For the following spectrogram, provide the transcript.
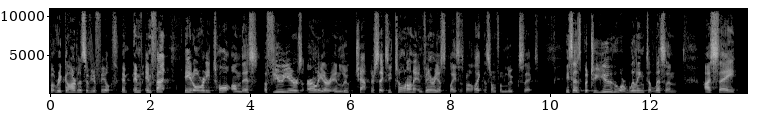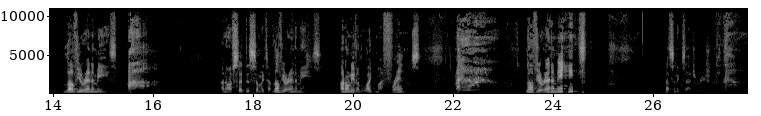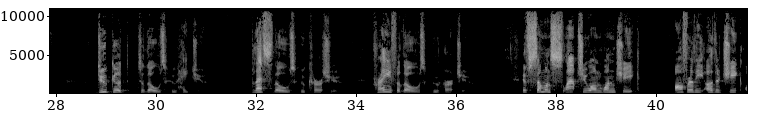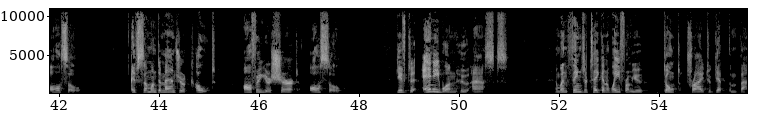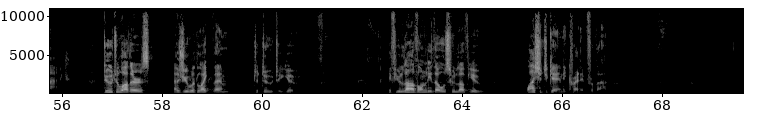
But regardless of your feel. In, in, in fact, he had already taught on this a few years earlier in Luke chapter 6. He taught on it in various places, but I like this one from Luke 6. He says, But to you who are willing to listen, I say, Love your enemies. Ah. I know I've said this so many times. Love your enemies. I don't even like my friends. Love your enemies? That's an exaggeration. Do good to those who hate you. Bless those who curse you. Pray for those who hurt you. If someone slaps you on one cheek, offer the other cheek also. If someone demands your coat, offer your shirt also. Give to anyone who asks. And when things are taken away from you, don't try to get them back. Do to others as you would like them to do to you. If you love only those who love you, why should you get any credit for that?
